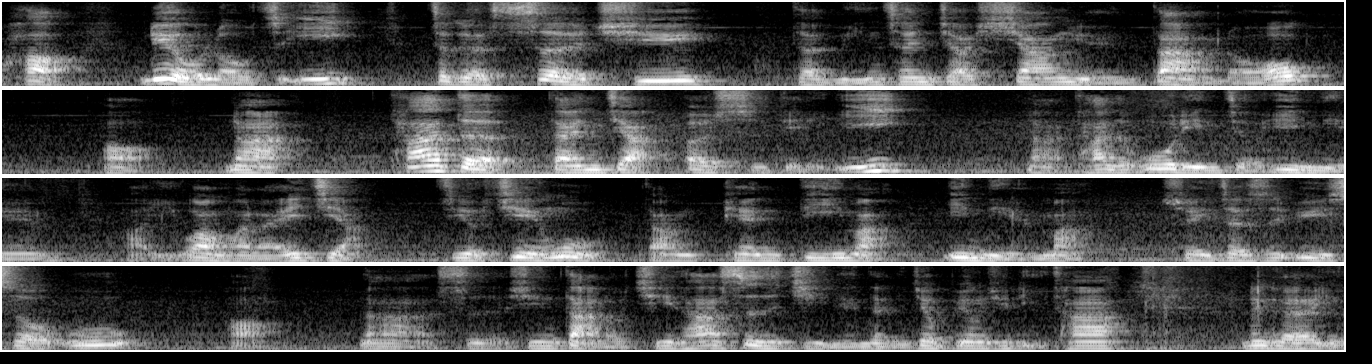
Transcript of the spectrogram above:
号六楼之一，这个社区的名称叫香园大楼。哦，那它的单价二十点一，那它的屋龄只有一年，啊，以万华来讲，只有建物当偏低嘛，一年嘛，所以这是预售屋，好。那是新大楼，其他四十几年的你就不用去理它。那个有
